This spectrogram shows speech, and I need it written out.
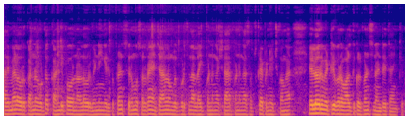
அது மேலே ஒரு கண்ணு விட்டும் கண்டிப்பாக ஒரு நல்ல ஒரு வின்னிங் இருக்குது ஃப்ரெண்ட்ஸ் திரும்ப சொல்கிறேன் என் சேனல் உங்களுக்கு பிடிச்சிருந்தா லைக் பண்ணுங்கள் ஷேர் பண்ணுங்கள் சப்ஸ்கிரைப் பண்ணி வச்சுக்கோங்க. எல்லோரும் வெற்றி பெற வாழ்த்துக்கள் ஃப்ரெண்ட்ஸ் நன்றி. தேங்க்யூ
